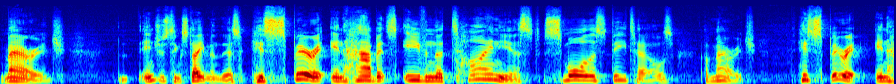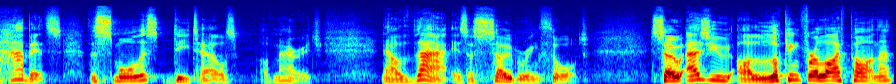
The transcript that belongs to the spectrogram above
marriage. Interesting statement, this. His spirit inhabits even the tiniest, smallest details of marriage. His spirit inhabits the smallest details of marriage. Now, that is a sobering thought. So, as you are looking for a life partner,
